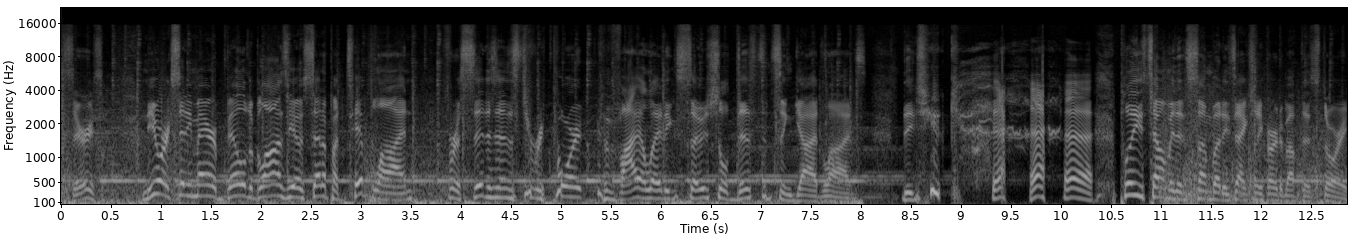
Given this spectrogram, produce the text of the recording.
seriously. New York City Mayor Bill de Blasio set up a tip line for citizens to report violating social distancing guidelines. Did you? Please tell me that somebody's actually heard about this story.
